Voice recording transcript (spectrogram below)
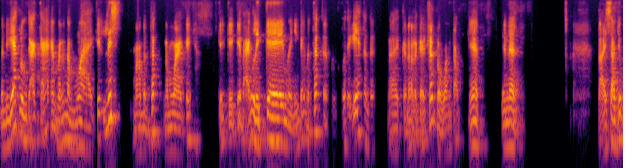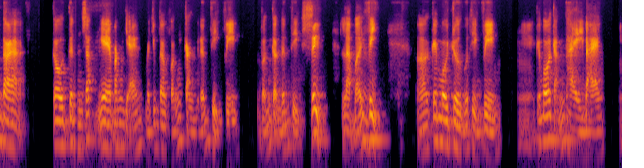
mình ghét luôn cả cái mà nó nằm ngoài cái list mà mình thích nằm ngoài cái cái cái cái bản liệt kê mà những cái mình thích có thể ghét lên đây cái đó là cái rất là quan trọng nha cho nên tại sao chúng ta coi kinh sách nghe băng giảng mà chúng ta vẫn cần đến thiền viện vẫn cần đến thiền sư là bởi vì ở cái môi trường của thiền viện ừ, cái bối cảnh thầy bạn ừ,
